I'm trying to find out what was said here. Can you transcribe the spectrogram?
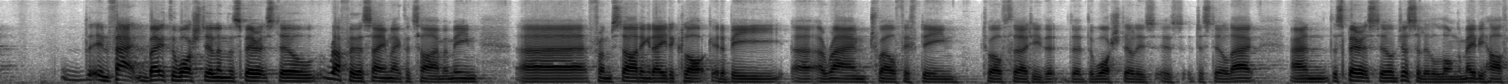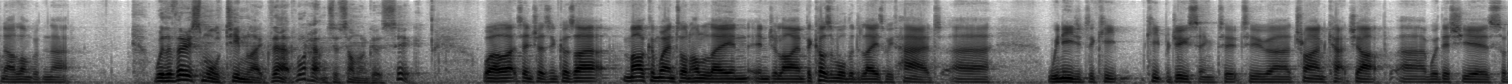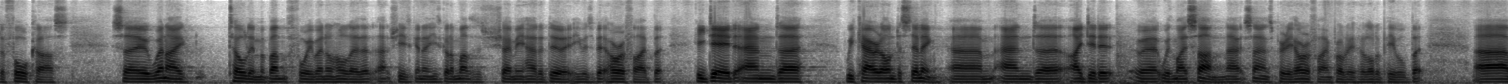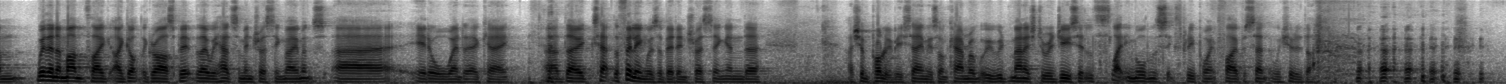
in fact, both the wash still and the spirit still roughly the same length of time. I mean, uh, from starting at 8 o'clock, it'll be uh, around 12.15, 12.30 that, that the wash still is, is distilled out, and the spirit still just a little longer, maybe half an hour longer than that. With a very small team like that, what happens if someone goes sick? Well, that's interesting because uh, Malcolm went on holiday in, in July, and because of all the delays we've had, uh, we needed to keep keep producing to to uh, try and catch up uh, with this year's sort of forecast. So when I told him a month before he went on holiday that actually he's going he's got a month to show me how to do it, he was a bit horrified, but he did, and uh, we carried on distilling. Um, and uh, I did it uh, with my son. Now it sounds pretty horrifying, probably for a lot of people, but. Um, within a month, I, I, got the grasp of it, though we had some interesting moments. Uh, it all went okay, though except the filling was a bit interesting, and I shouldn't probably be saying this on camera, but we would manage to reduce it slightly more than the 63.5% that we should have done.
